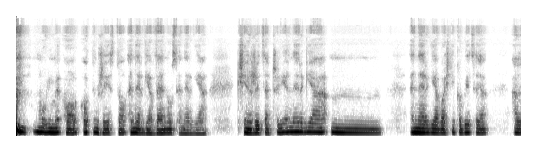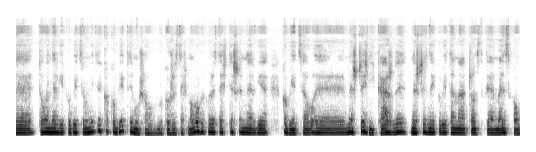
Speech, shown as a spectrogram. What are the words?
mówimy o, o tym, że jest to energia Wenus, energia Księżyca, czyli energia, mm, energia właśnie kobieca, ale tą energię kobiecą nie tylko kobiety muszą wykorzystać, mogą wykorzystać też energię kobiecą e, mężczyźni. Każdy mężczyzna i kobieta ma cząstkę męską,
